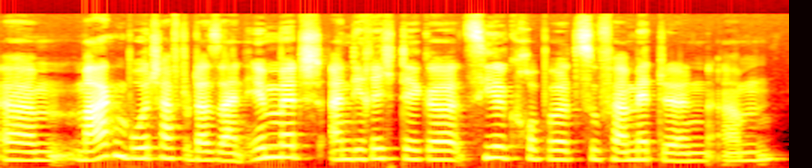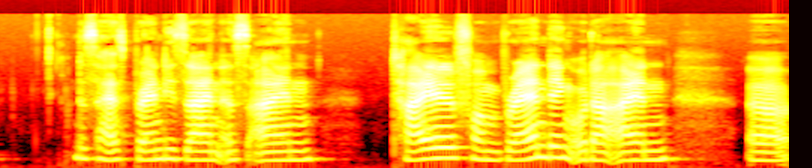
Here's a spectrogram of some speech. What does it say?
ähm, Markenbotschaft oder sein Image an die richtige Zielgruppe zu vermitteln. Ähm, das heißt, Branddesign ist ein Teil vom Branding oder ein, äh,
